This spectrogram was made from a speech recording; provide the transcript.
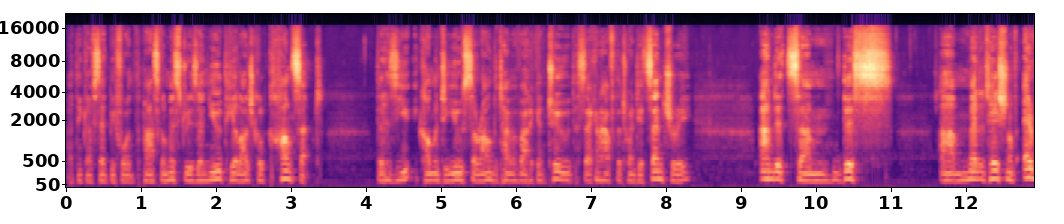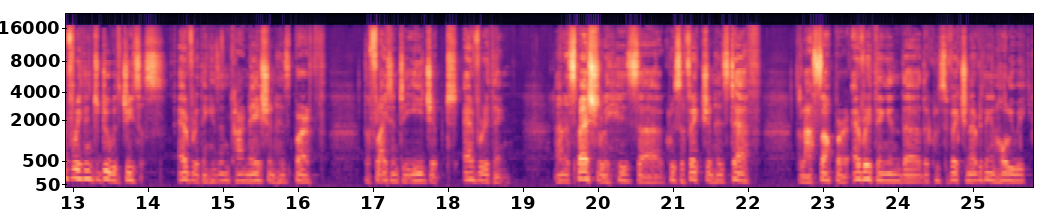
I think I've said before that the Paschal Mystery is a new theological concept that has come into use around the time of Vatican II, the second half of the 20th century. And it's um, this um, meditation of everything to do with Jesus everything his incarnation, his birth, the flight into Egypt, everything. And especially his uh, crucifixion, his death, the Last Supper, everything in the, the crucifixion, everything in Holy Week,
